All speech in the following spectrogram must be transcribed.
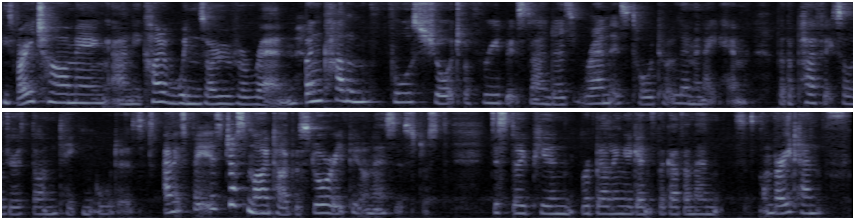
He's very charming and he kind of wins over Wren. When Callum falls short of reboot standards, Wren is told to eliminate him, but the perfect soldier is done taking orders. And it's, it's just my type of story, to be honest. It's just dystopian rebelling against the government. It's gone very tense,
